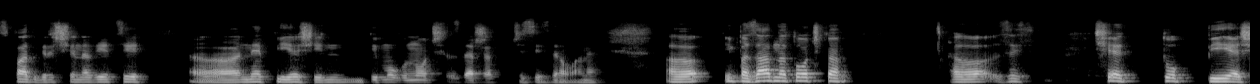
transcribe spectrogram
spat, greš še na veci, eh, ne piješ in bi mogel noč zdržati, če si zdrav. In pa zadnja točka, zdaj, če to piješ,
